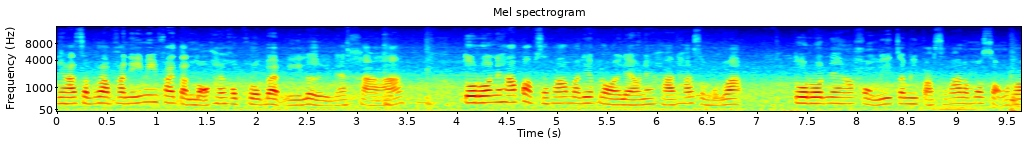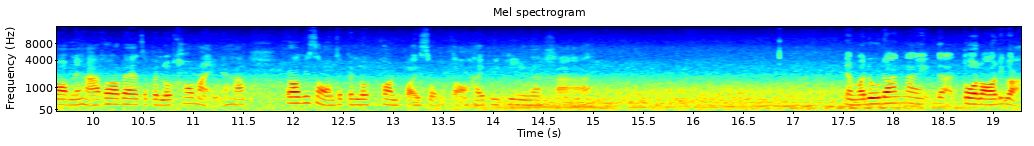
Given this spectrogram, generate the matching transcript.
นะคะสำหรับคันนี้มีไฟตัดหมอกให้ครบๆแบบนี้เลยนะคะ ตัวรถนะคะปรับสภาพมาเรียบร้อยแล้วนะคะ ถ้าสมมุติว่าตัวรถนะคะของมิจะมีปรับสภาพทั้งหมด 2 รอบนะคะ รอบแรกจะเป็นรถเข้าใหม่นะคะ รอบที่ 2 จะเป็นรถก่อนปล่อยส่งต่อให้พี่ๆนะคะ เดี๋ยวมาดูด้านในตัวล้อดีกว่า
